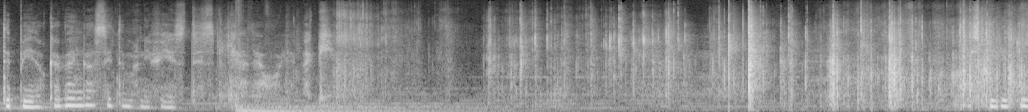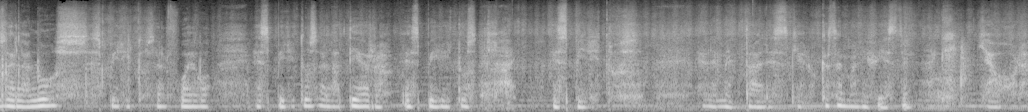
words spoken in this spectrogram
Te pido que vengas y te manifiestes el día de hoy aquí. Espíritus de la luz, espíritus del fuego, espíritus de la tierra, espíritus espíritus elementales. Quiero que se manifiesten aquí y ahora.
